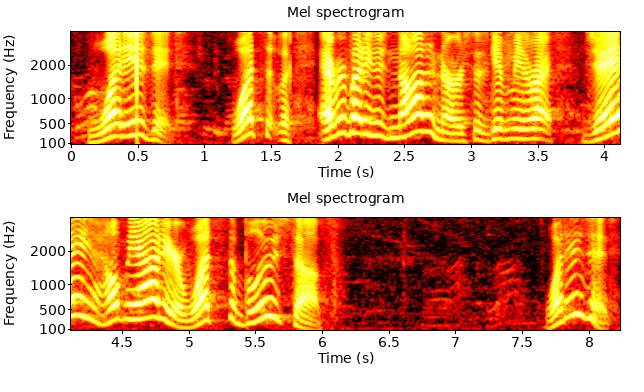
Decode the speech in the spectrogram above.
What is it? What's it? Everybody who's not a nurse is giving me the right. Jay, help me out here. What's the blue stuff? What is it?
